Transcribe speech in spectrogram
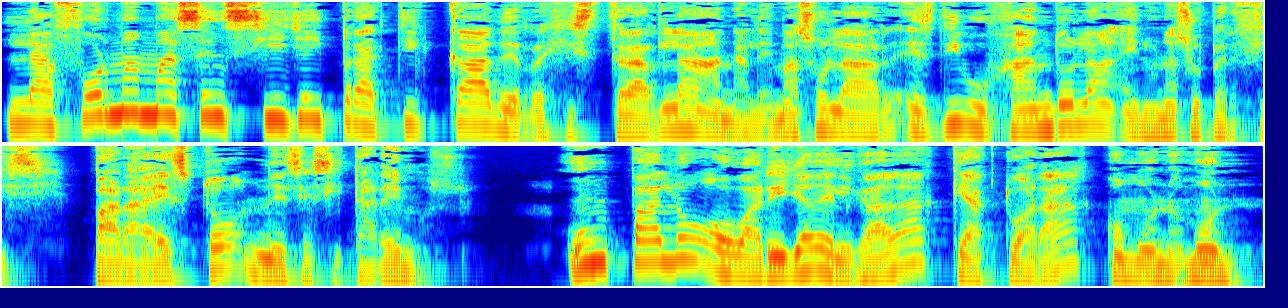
La forma más sencilla y práctica de registrar la analema solar es dibujándola en una superficie. Para esto necesitaremos un palo o varilla delgada que actuará como nomón,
